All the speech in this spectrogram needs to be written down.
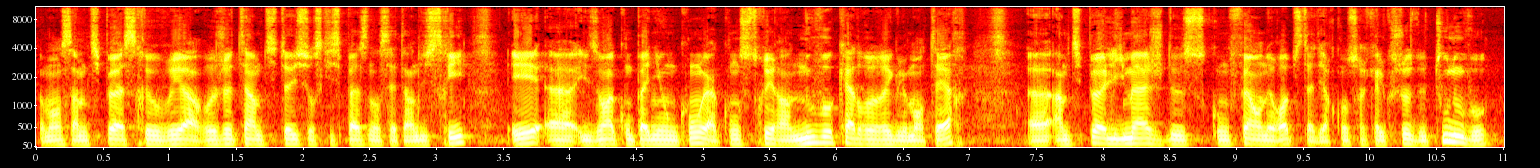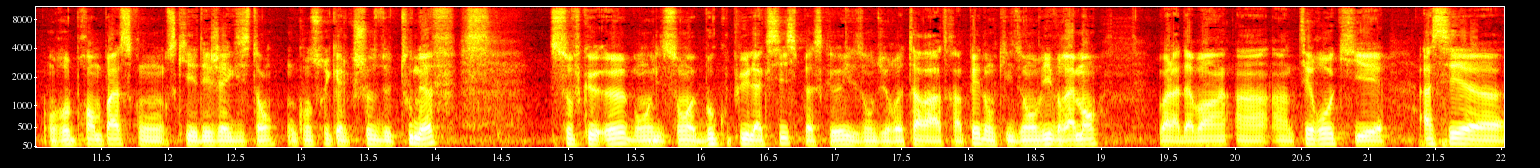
commence un petit peu à se réouvrir, à rejeter un petit œil sur ce qui se passe dans cette industrie. Et euh, ils ont accompagné Hong Kong à construire un nouveau cadre réglementaire, euh, un petit peu à l'image de ce qu'on fait en Europe, c'est-à-dire construire quelque chose de tout nouveau. On reprend pas ce, qu'on, ce qui est déjà existant, on construit quelque chose de tout neuf. Sauf que eux, bon, ils sont beaucoup plus laxistes parce qu'ils ont du retard à rattraper, donc ils ont envie vraiment, voilà, d'avoir un, un, un terreau qui est assez euh,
